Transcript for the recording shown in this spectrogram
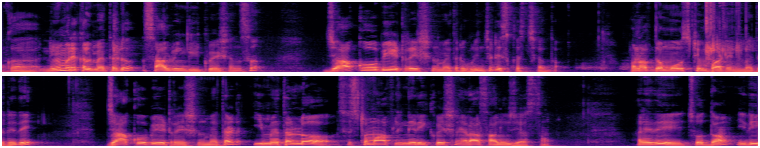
ఒక numerical method solving equations Jacobi iteration method గురించి డిస్కస్ చేద్దాం. One of the most important method ఇది. జాకోబీ ఇటరేషన్ మెథడ్ ఈ మెథడ్లో సిస్టమ్ ఆఫ్ లినియర్ ఈక్వేషన్ ఎలా సాల్వ్ చేస్తాం అనేది చూద్దాం. ఇది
